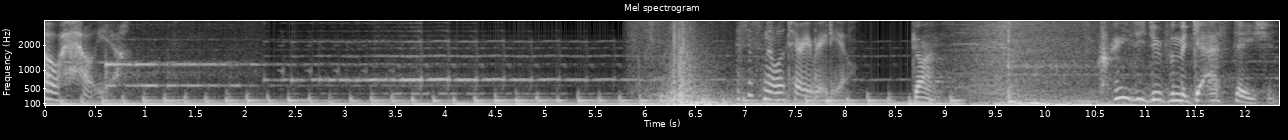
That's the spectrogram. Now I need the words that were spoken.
Oh, hell yeah. This is military radio. Guys, it's the crazy dude from the gas station.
